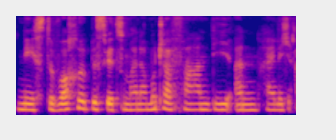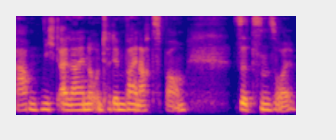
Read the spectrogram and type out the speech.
nächste Woche, bis wir zu meiner Mutter fahren, die an Heiligabend nicht alleine unter dem Weihnachtsbaum sitzen soll.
